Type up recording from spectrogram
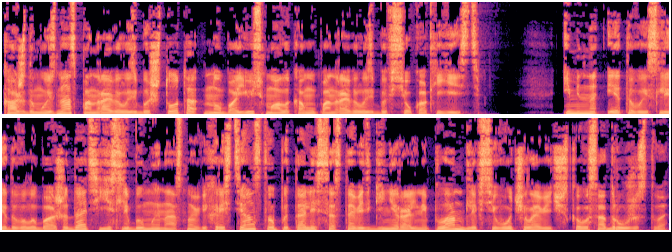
Каждому из нас понравилось бы что-то, но, боюсь, мало кому понравилось бы все как есть. Именно этого и следовало бы ожидать, если бы мы на основе христианства пытались составить генеральный план для всего человеческого содружества,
